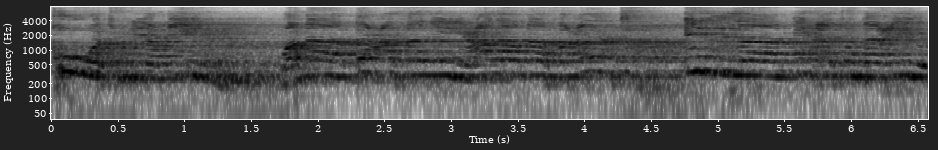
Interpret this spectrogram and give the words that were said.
قوة اليقين وما بعثني على ما فعلت إلا مئة بعير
